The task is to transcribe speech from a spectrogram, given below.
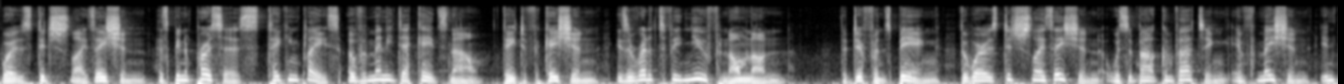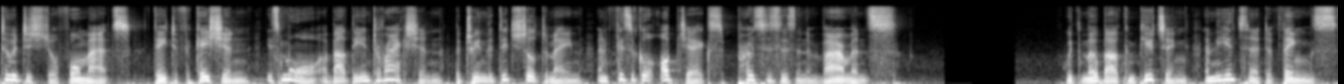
Whereas digitalization has been a process taking place over many decades now, datafication is a relatively new phenomenon. The difference being that whereas digitalization was about converting information into a digital format, datafication is more about the interaction between the digital domain and physical objects, processes and environments. With mobile computing and the Internet of Things,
